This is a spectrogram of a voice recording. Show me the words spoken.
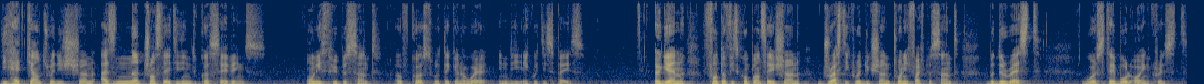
The headcount reduction has not translated into cost savings. Only 3% of costs were taken away in the equity space. Again, front office compensation, drastic reduction, 25%, but the rest were stable or increased.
